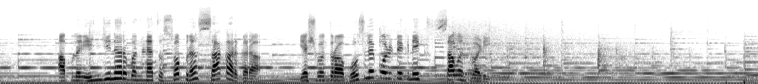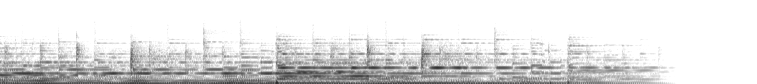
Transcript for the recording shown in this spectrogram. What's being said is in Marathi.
आपलं इंजिनियर बनण्याचं स्वप्न साकार करा. यशवंतराव भोसले पॉलिटेक्निक सावंतवाडी.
